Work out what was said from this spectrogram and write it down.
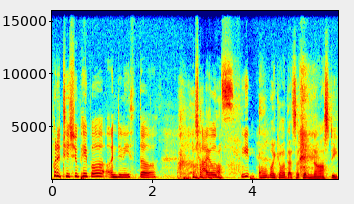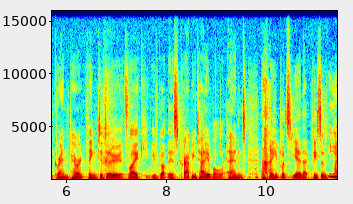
put a tissue paper underneath the child's feet. Oh my god, that's such a nasty grandparent thing to do. It's like you've got this crappy table, and he puts yeah that piece of paper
